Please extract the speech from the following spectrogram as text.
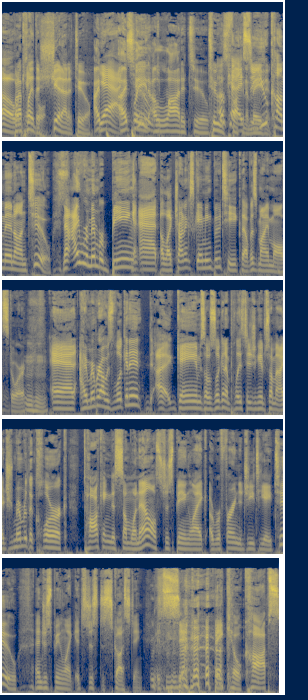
Oh, but I played cool. the shit out of two. I, Yeah, I played two. a lot of two. Two was Okay, fucking so amazing. you come in on two. Now I remember being at Electronics Gaming Boutique. That was my mall store, Mm-hmm. and I remember I was looking at uh, games. I was looking at PlayStation games. or Something. I just remember the clerk talking to someone else, just being like, uh, referring to GTA Two, and just being like, "It's just disgusting. It's sick. they kill cops.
